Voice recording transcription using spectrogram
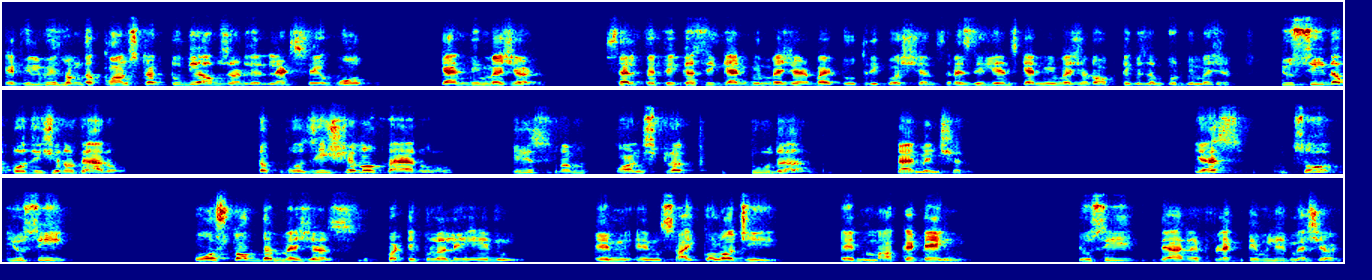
It will be from the construct to the observed variable. Let's say hope can be measured. Self-efficacy can be measured by two, three questions. Resilience can be measured. Optimism could be measured. You see the position of arrow. The position of arrow is from construct to the dimension. Yes. So you see, most of the measures, particularly in, in, in psychology, in marketing, you see, they are reflectively measured.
